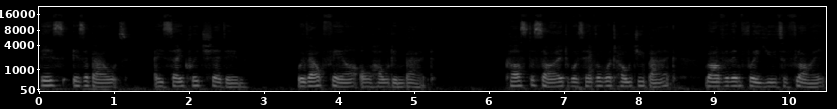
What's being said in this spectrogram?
This is about a sacred shedding without fear or holding back. Cast aside whatever would hold you back rather than free you to fly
